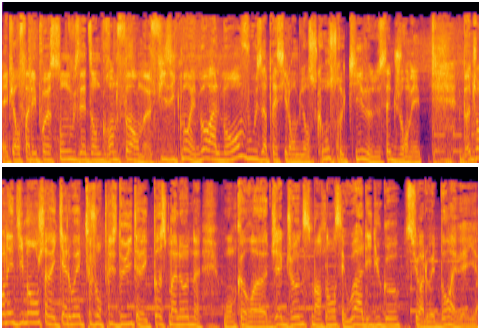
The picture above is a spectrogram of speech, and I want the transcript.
Et puis enfin les Poissons, vous êtes en grande forme physiquement et moralement, vous appréciez l'ambiance constructive de cette journée. Bonne journée dimanche avec Alouette, toujours plus de hits avec Post Malone ou encore euh, Jack Jones maintenant, c'est Where Did You Go sur Alouette Bon Réveil.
